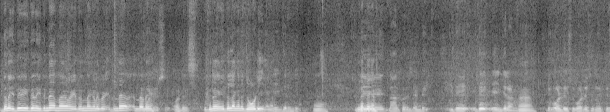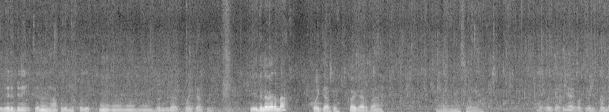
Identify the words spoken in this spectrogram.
ഇതിൽ ഇത് ഇത് ഇതിന്റെ എന്നാ ഇതെന്ന് നിങ്ങൾ ഇതിന്റെ എന്താണ്? ഇതിന് ഇതിലെങ്ങനെ ജോഡി. ഇതിനൊക്കെ ഉണ്ട് ഇത് ഇത് ഏഞ്ചലാണ്. ഇത് ഗോൾഡ് ഫിഷ് ഗോൾഡ് ഫിഷ് നൂറ്റി വലുതിന് ചെറുത് നാൽപ്പത് മുപ്പത്. കോഴിക്കാർപ്പ് ഇതിന്റെ പേരെന്താ? കോഴിക്കാർപ്പ് കോഴിക്കാർപ്പ് കോഴിക്കാർപ്പിന്റെ കുറച്ച് വലിപ്പമുള്ള.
